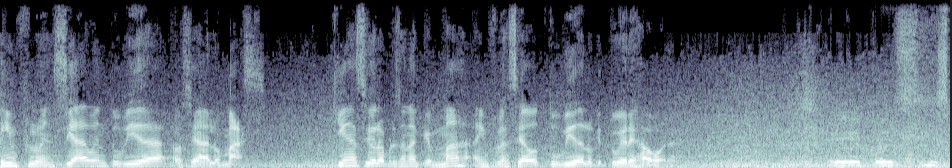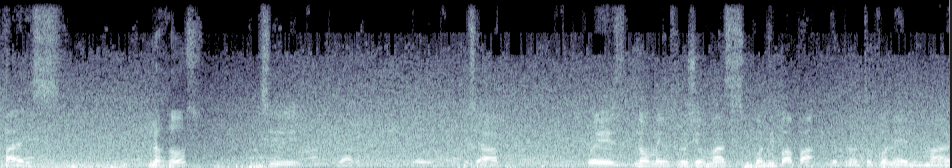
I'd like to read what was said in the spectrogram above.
influenciado en tu vida, o sea, lo más? ¿Quién ha sido la persona que más ha influenciado tu vida, lo que tú eres ahora? Eh, pues mis padres. ¿Los dos? Sí, claro. Eh, O sea, pues no, me influenció más con mi papá, de pronto con él más,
